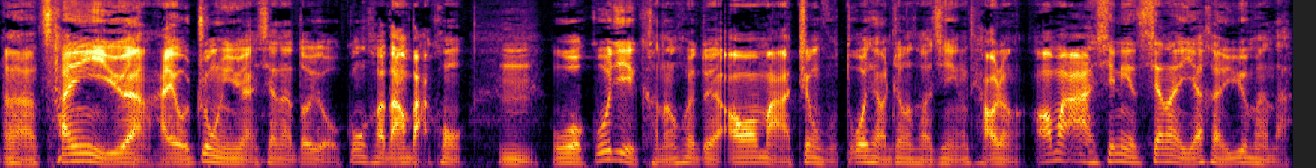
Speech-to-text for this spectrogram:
呃，参议院还有众议院现在都有共和党把控。嗯，我估计可能会对奥巴马政府多项政策进行调整。奥巴马心里现在也很郁闷的，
